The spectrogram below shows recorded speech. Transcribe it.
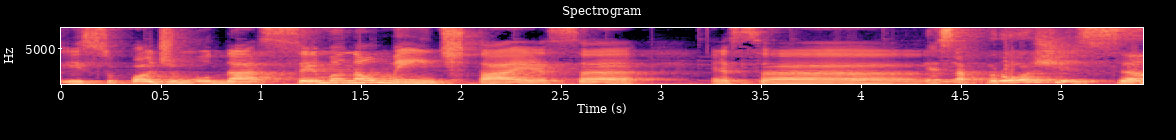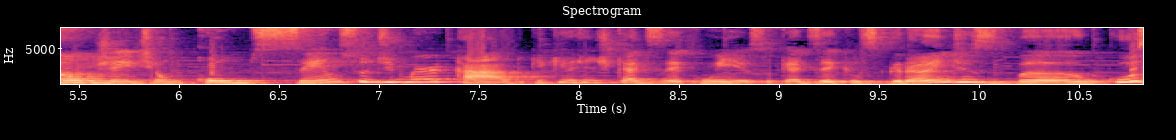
isso pode mudar semanalmente, tá? Essa essa essa projeção, gente, é um consenso de mercado. O que, que a gente quer dizer com isso? Quer dizer que os grandes bancos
